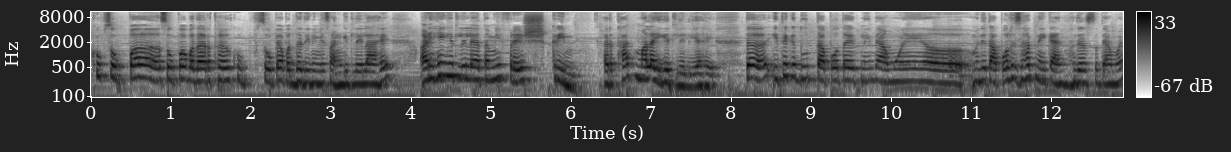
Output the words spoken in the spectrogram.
खूप सोपा सोपा पदार्थ खूप सोप्या पद्धतीने मी सांगितलेला आहे. आणि हे घेतलेलं आहे आता मी फ्रेश क्रीम अर्थात मलाई घेतलेली आहे. तर इथे काही दूध तापवता येत नाही त्यामुळे म्हणजे तापवलं जात नाही कॅनमध्ये असतं त्यामुळे.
